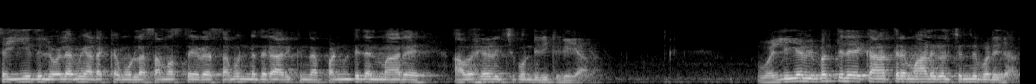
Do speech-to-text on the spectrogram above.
സയ്യിദുൽ ഒലമി അടക്കമുള്ള സമസ്തയുടെ സമുന്നതരായിരിക്കുന്ന പണ്ഡിതന്മാരെ അവഹേളിച്ചു കൊണ്ടിരിക്കുകയാണ് വലിയ വിപത്തിലേക്കാണ് അത്തരം ആളുകൾ ചെന്നുപെടുക.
